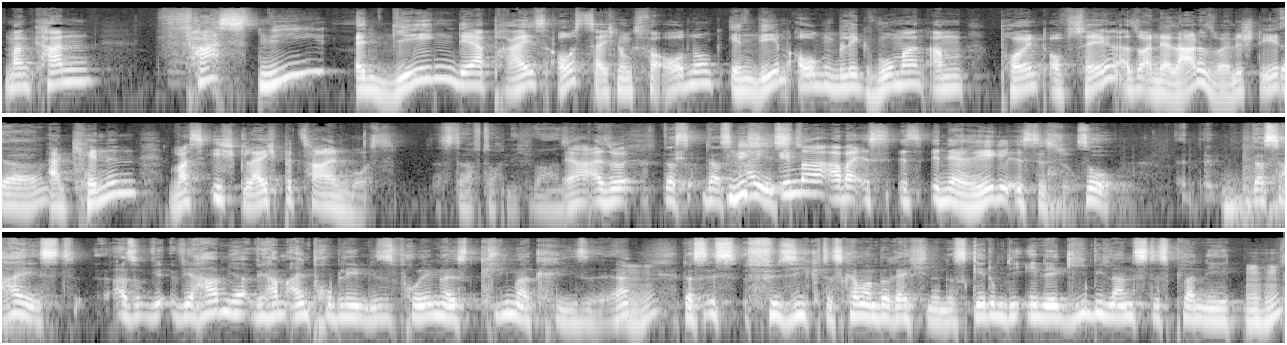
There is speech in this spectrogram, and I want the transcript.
man kann fast nie entgegen der Preisauszeichnungsverordnung in dem Augenblick, wo man am Point of Sale, also an der Ladesäule steht, Ja. erkennen, was ich gleich bezahlen muss. Das darf doch nicht wahr sein. Ja, also Das- das nicht heißt- immer, aber es ist, in der Regel ist es so. So, das heißt, also wir, wir haben ja, wir haben ein Problem. Dieses Problem heißt Klimakrise. Ja? Das ist Physik, das kann man berechnen. Es geht um die Energiebilanz des Planeten.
